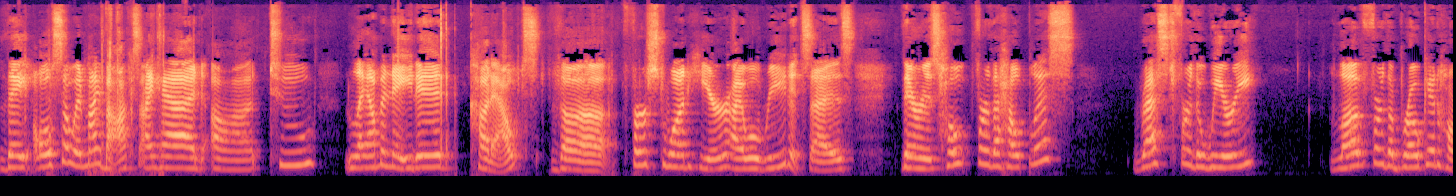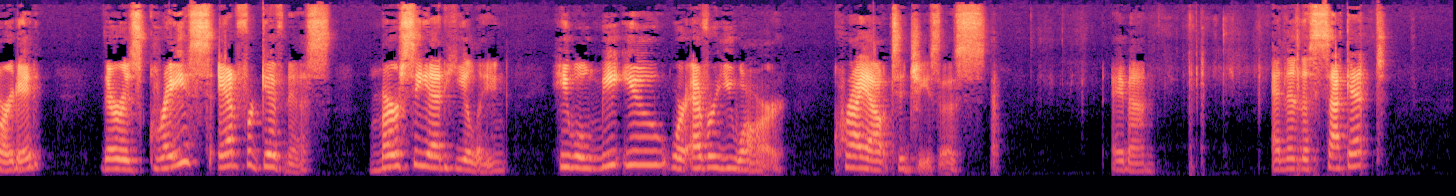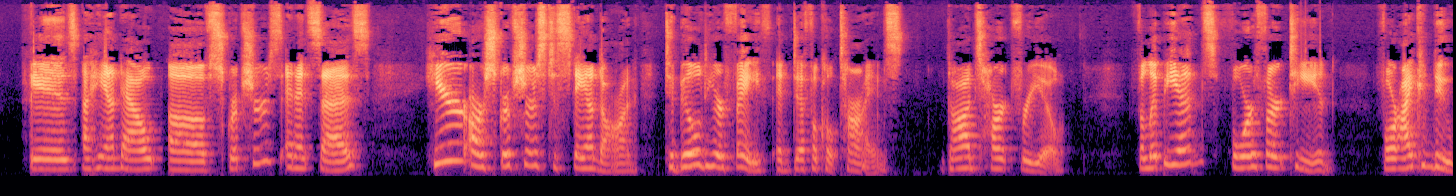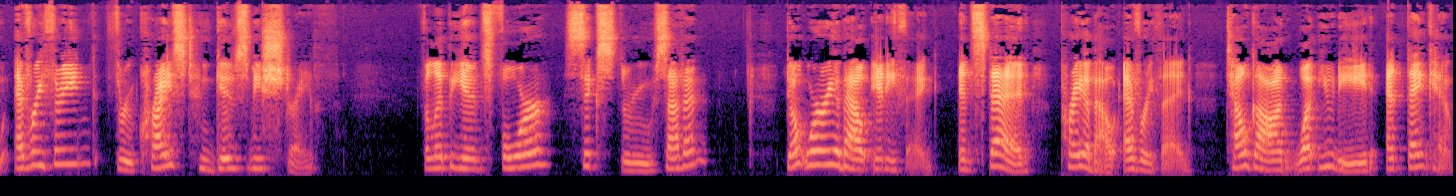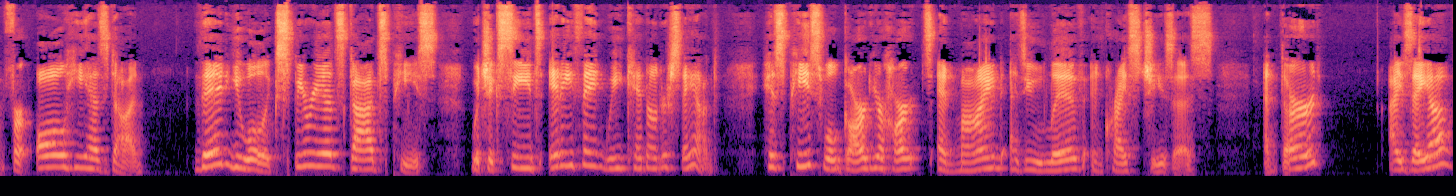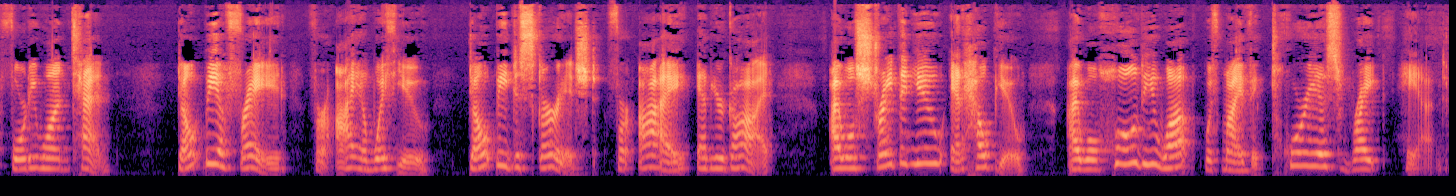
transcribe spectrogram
they also in my box I had uh, two laminated cutouts. The first one here I will read. It says, "There is hope for the helpless, rest for the weary, love for the brokenhearted. There is grace and forgiveness, mercy and healing. He will meet you wherever you are. Cry out to Jesus." Amen. And then the second is a handout of scriptures, and it says, Here are scriptures to stand on to build your faith in difficult times. God's heart for you. Philippians 4:13 For I can do everything through Christ who gives me strength. Philippians 4 6 through 7. Don't worry about anything. Instead, pray about everything. Tell God what you need and thank Him for all He has done. Then you will experience God's peace, which exceeds anything we can understand. His peace will guard your hearts and mind as you live in Christ Jesus. And third, Isaiah 41:10. Don't be afraid, for I am with you. Don't be discouraged, for I am your God. I will strengthen you and help you. I will hold you up with my victorious right hand.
